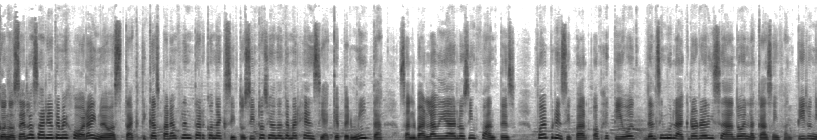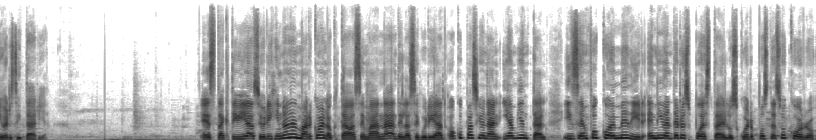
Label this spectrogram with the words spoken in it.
Conocer las áreas de mejora y nuevas tácticas para enfrentar con éxito situaciones de emergencia que permita salvar la vida de los infantes fue el principal objetivo del simulacro realizado en la Casa Infantil Universitaria. Esta actividad se originó en el marco de la octava semana de la seguridad ocupacional y ambiental y se enfocó en medir el nivel de respuesta de los cuerpos de socorro,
